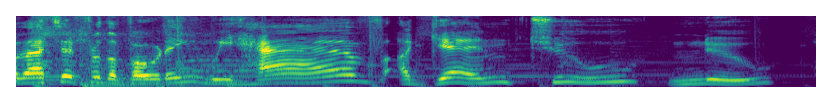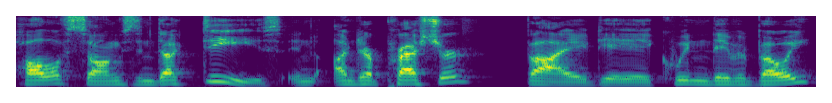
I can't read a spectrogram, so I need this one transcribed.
So that's it for the voting. We have again two new Hall of Songs inductees in Under Pressure by Queen and David Bowie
